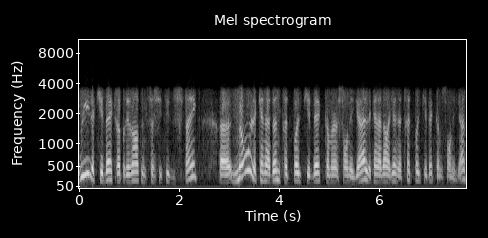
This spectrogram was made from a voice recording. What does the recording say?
oui, le Québec représente une société distincte, euh, non, le Canada ne traite pas le Québec comme son égal. Le Canada anglais ne traite pas le Québec comme son égal.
